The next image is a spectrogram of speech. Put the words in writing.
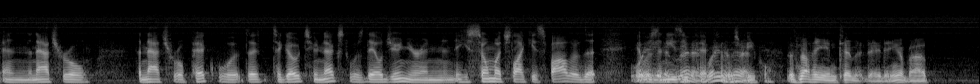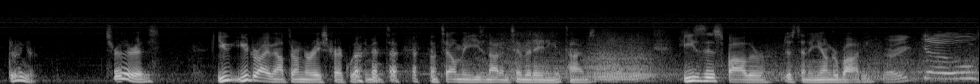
and the natural, the natural pick to, to go to next was Dale Jr. And he's so much like his father that it was an easy minute, pick for those minute. people. There's nothing intimidating about Junior. Sure, there is. You you drive out there on the racetrack with him and, t- and tell me he's not intimidating at times. He's his father, just in a younger body. There he goes.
